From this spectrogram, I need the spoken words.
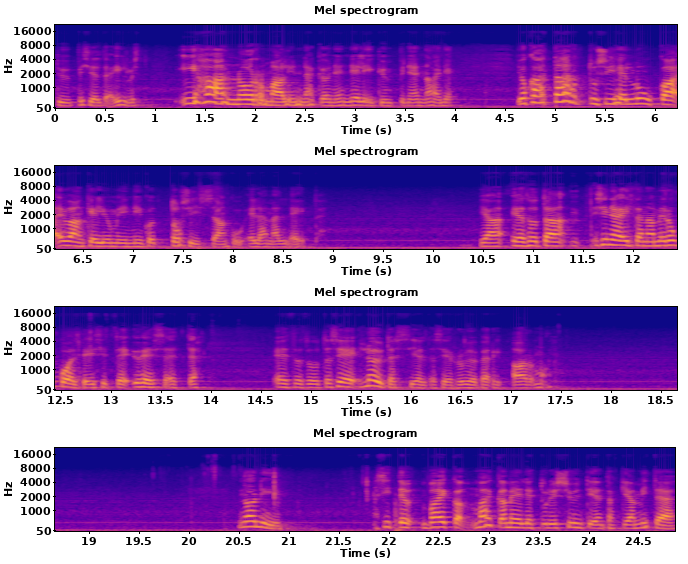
tyyppi sieltä ilmestyi. Ihan normaalin näköinen nelikymppinen nainen, joka tarttui siihen Luukkaa evankeliumiin niin kuin tosissaan kuin elämän leipä. Ja, ja tota, sinä iltana me rukoiltiin sitten yhdessä, että, että tuota, se löytäisi sieltä sen ryöveri armon. No niin, sitten vaikka, vaikka meille tuli syntien takia mitä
